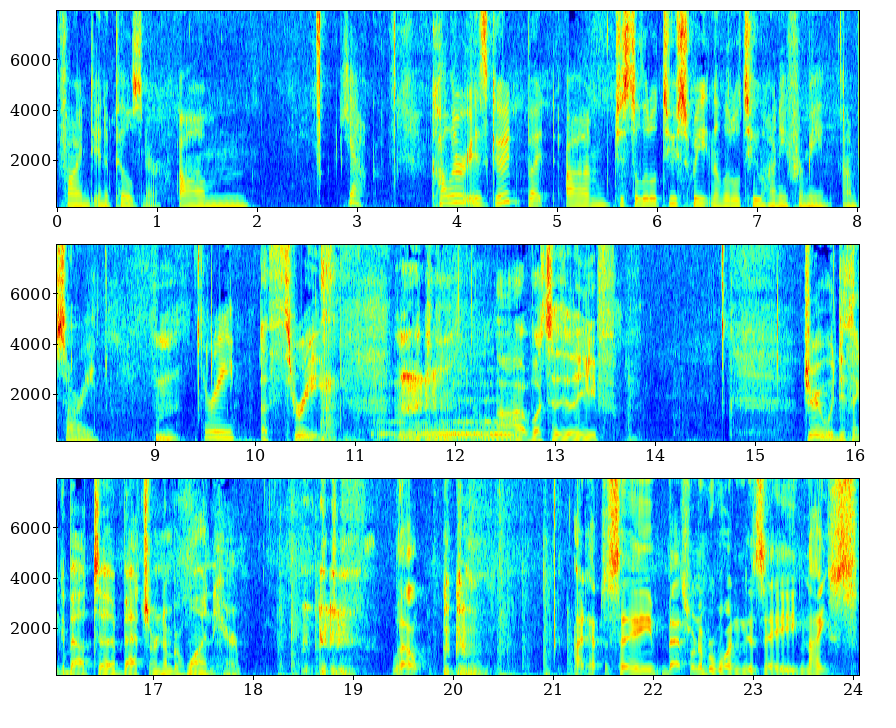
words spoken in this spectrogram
find in a pilsner. Um, yeah, color is good, but um, just a little too sweet and a little too honey for me. I'm sorry. Hmm. Three. A three. uh, what's the leaf? Jerry, what do you think about uh, Bachelor number one here? Well, I'd have to say Bachelor Number One is a nice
